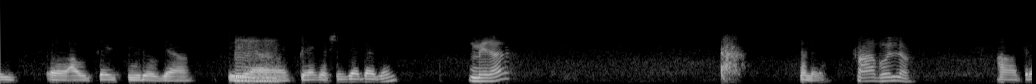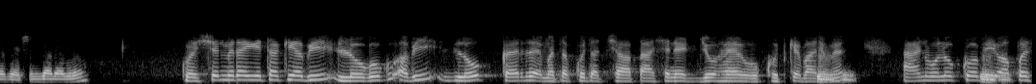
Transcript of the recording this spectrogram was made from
is outside food हो गया? क्या क्वेश्चन क्या था अगेन मेरा? हेलो हाँ बोल लो हाँ तेरा क्वेश्चन क्या था ब्रो क्वेश्चन मेरा ये था कि अभी लोगों को अभी लोग कर रहे हैं मतलब कुछ अच्छा पैशनेट जो है वो खुद के बारे में। एंड वो लोग को अभी हम्म। वापस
